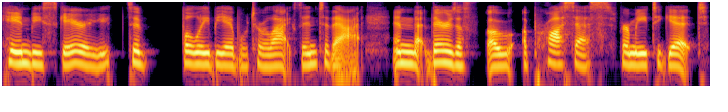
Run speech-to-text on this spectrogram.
can be scary to fully be able to relax into that and that there's a process for me to get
